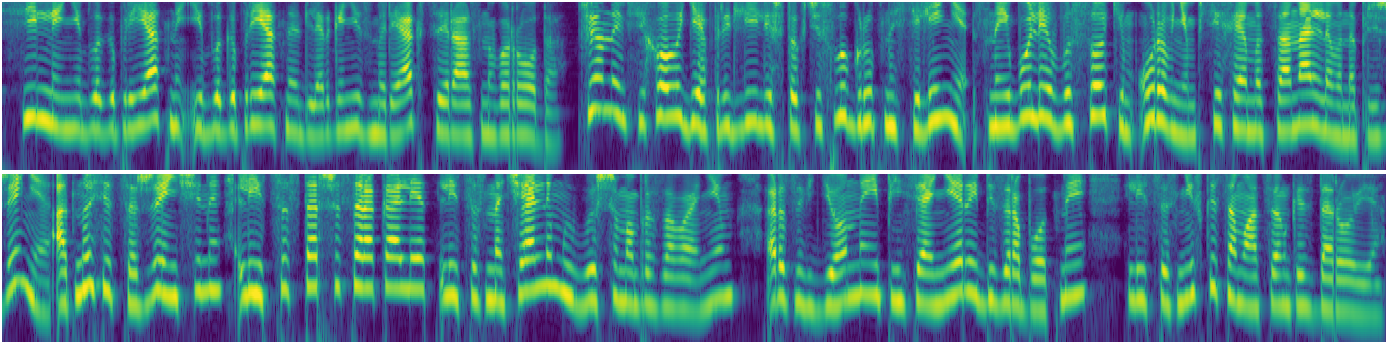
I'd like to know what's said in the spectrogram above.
Сильные, неблагоприятные и благоприятные для организма реакции разного рода. Ученые-психологи определили, что к числу групп населения с наиболее высоким уровнем психоэмоционального напряжения относятся женщины, лица старше 40 лет, лица с начальным и высшим образованием, разведенные, пенсионеры безработные, лица с низкой самооценкой здоровья.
